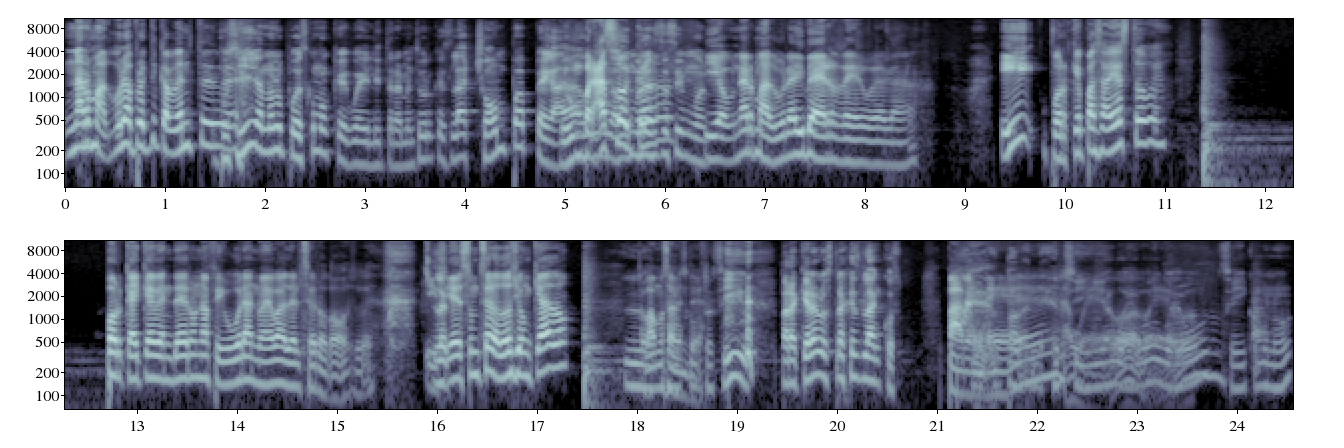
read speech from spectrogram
una armadura prácticamente, güey. Pues sí, ya no lo puedes como que, güey, literalmente creo que es la chompa pegada. Y un brazo a un brazo, Simón. Y a una armadura ahí verde, güey. ¿Y por qué pasa esto, güey? Porque hay que vender una figura nueva del 02, güey. Y La- si es un 02 yonkeado, Lo vamos a vender. Sí. ¿para qué eran los trajes blancos? para vender. Para vender, sí, huevo, a huevo, huevo. huevo. Sí, cómo no.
